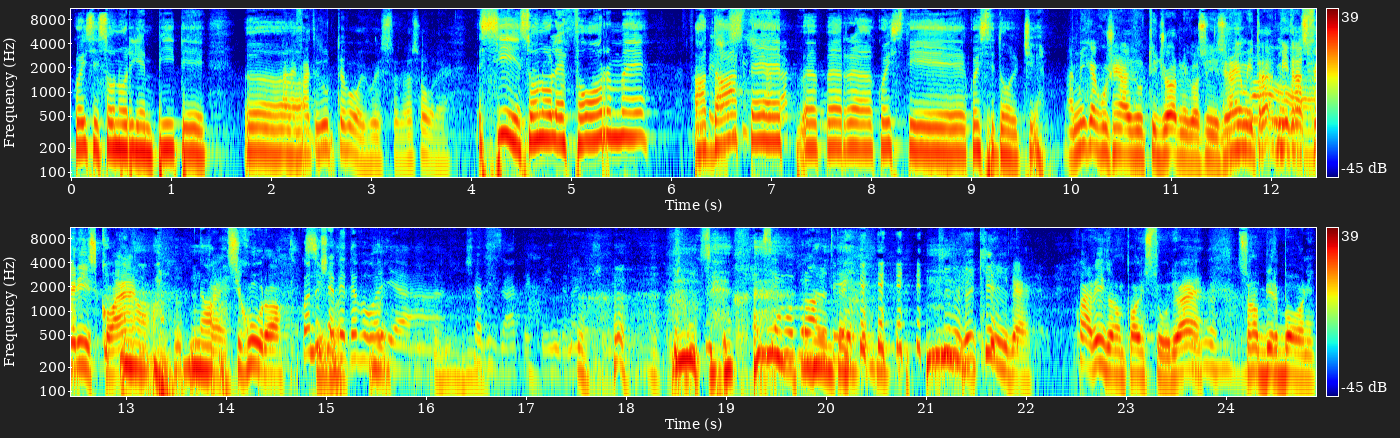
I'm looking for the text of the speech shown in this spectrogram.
questi sono riempiti. eh, Ma le fate tutte voi questo da sole? sì, sono le forme adatte eh, per eh, questi, questi dolci. Ma mica cucinate tutti i giorni così, se no io mi, tra- mi trasferisco, eh? No, no. Eh, sicuro? Quando ci avete voglia ci avvisate, quindi noi siamo pronti. Chi ride? Chi ride? Qua ridono un po' in studio, eh? Sono birboni.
